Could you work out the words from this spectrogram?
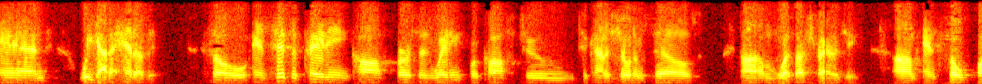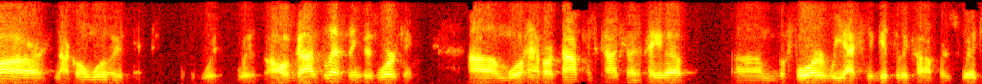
and we got ahead of it. So anticipating costs versus waiting for costs to to kind of show themselves um, was our strategy. Um, and so far, knock on wood, with, with all God's blessings, it's working. Um, we'll have our conference contract paid up um, before we actually get to the conference, which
